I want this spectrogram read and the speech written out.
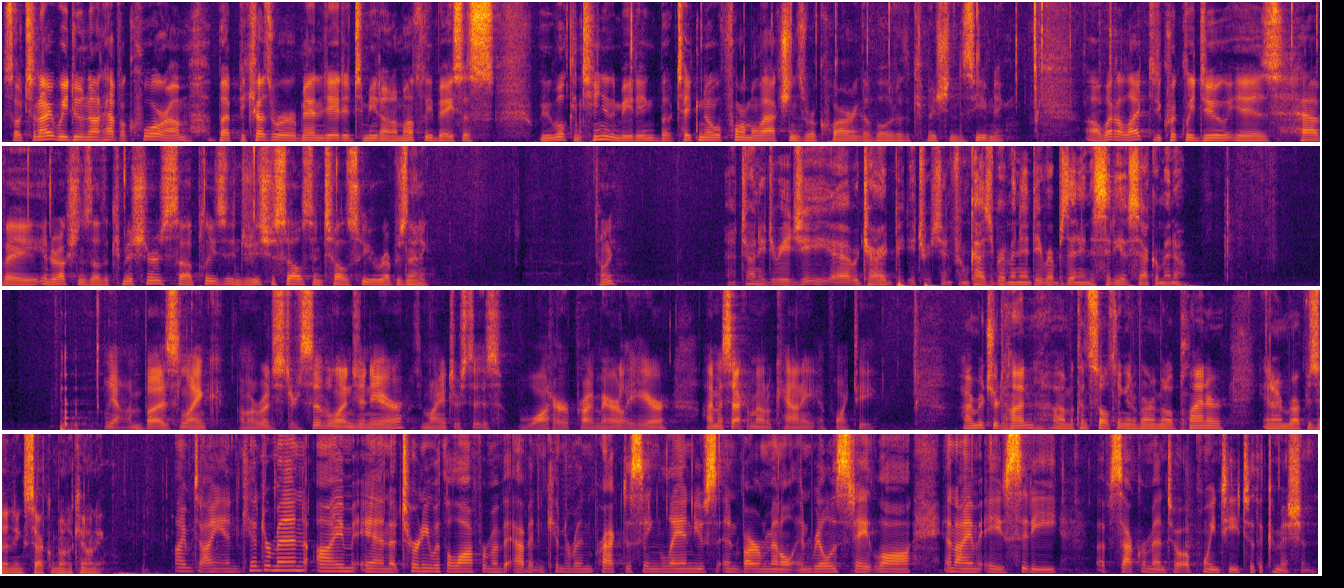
So tonight, we do not have a quorum, but because we're mandated to meet on a monthly basis, we will continue the meeting, but take no formal actions requiring a vote of the commission this evening. Uh, What I'd like to quickly do is have a introductions of the commissioners. Uh, Please introduce yourselves and tell us who you're representing. Tony? Uh, Tony DeRigi, uh, retired pediatrician from Kaiser Permanente, representing the city of Sacramento. Yeah, I'm Buzz Link. I'm a registered civil engineer. My interest is water primarily here. I'm a Sacramento County appointee. I'm Richard Hunn. I'm a consulting and environmental planner, and I'm representing Sacramento County. I'm Diane Kinderman. I'm an attorney with the law firm of Abbott and Kinderman practicing land use, environmental, and real estate law, and I am a City of Sacramento appointee to the commission.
